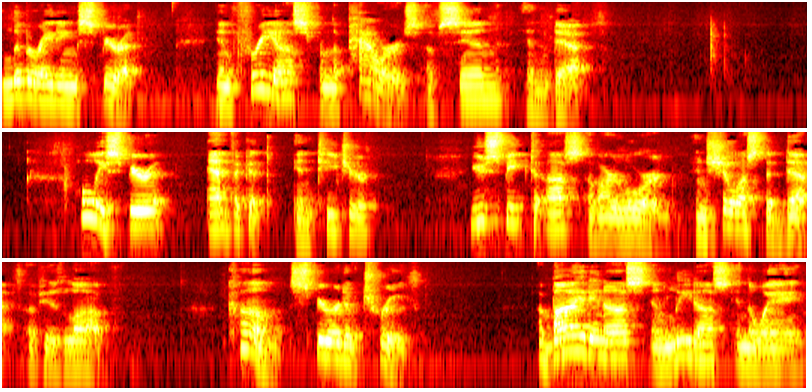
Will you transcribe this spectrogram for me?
liberating Spirit, and free us from the powers of sin and death. Holy Spirit, advocate and teacher, you speak to us of our Lord and show us the depth of his love. Come, Spirit of truth, abide in us and lead us in the way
